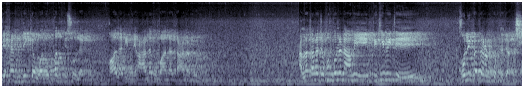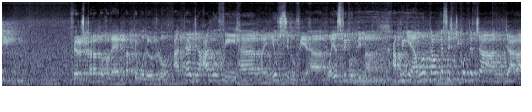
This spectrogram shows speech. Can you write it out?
بحمدك ونقدس لك قال إني أعلم ما لا تعلمون আল্লাহ তালা যখন বললেন আমি পৃথিবীতে খলিফা প্রেরণ করতে যাচ্ছি ফেরেশতারা তখন এক বাক্যে বলে উঠল আতাজ আলু ফিহা মাইয়ুফসিদু ফিহা ওয়াসফিকুদ্দিমা আপনি কি এমন কাউকে সৃষ্টি করতে চান যারা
